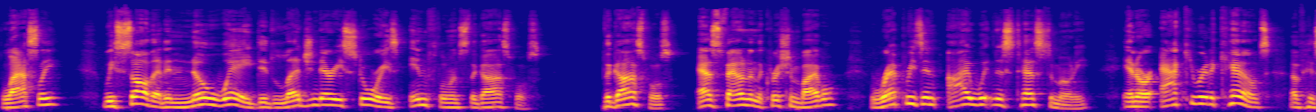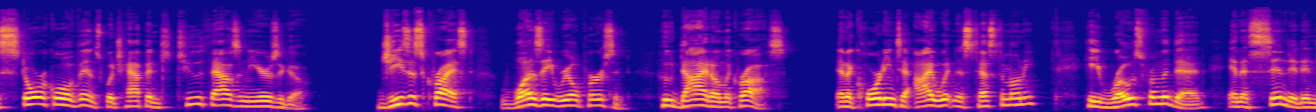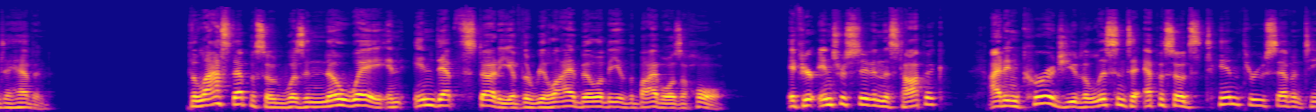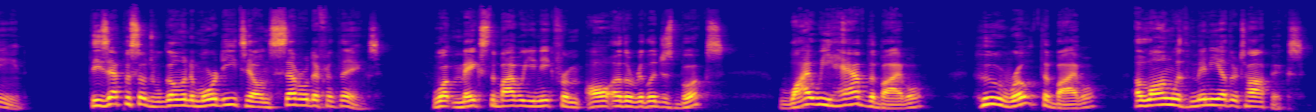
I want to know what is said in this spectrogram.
Lastly, we saw that in no way did legendary stories influence the Gospels. The Gospels, as found in the Christian Bible, represent eyewitness testimony and are accurate accounts of historical events which happened 2,000 years ago. Jesus Christ was a real person who died on the cross. And according to eyewitness testimony, he rose from the dead and ascended into heaven. The last episode was in no way an in depth study of the reliability of the Bible as a whole. If you're interested in this topic, I'd encourage you to listen to episodes 10 through 17. These episodes will go into more detail on several different things. What makes the Bible unique from all other religious books? Why we have the Bible? Who wrote the Bible? Along with many other topics.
